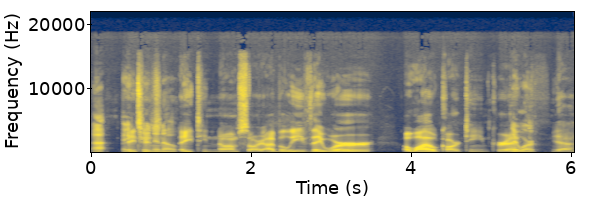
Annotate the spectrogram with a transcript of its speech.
Ah, 18 and 0. 18 and 0, I'm sorry. I believe they were a wild card team, correct? They were. Yeah.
